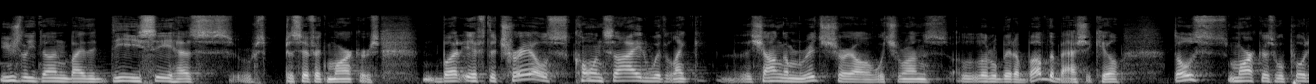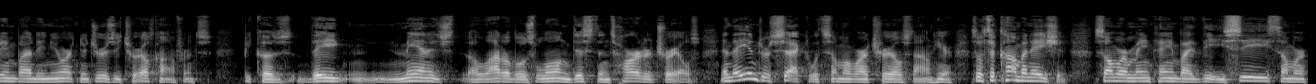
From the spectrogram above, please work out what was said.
usually done by the DEC has specific markers. But if the trails coincide with like the Shawangunk Ridge Trail, which runs a little bit above the Bashakill, those markers were put in by the New York, New Jersey Trail Conference because they manage a lot of those long distance, harder trails. And they intersect with some of our trails down here. So it's a combination. Some are maintained by DEC, some are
